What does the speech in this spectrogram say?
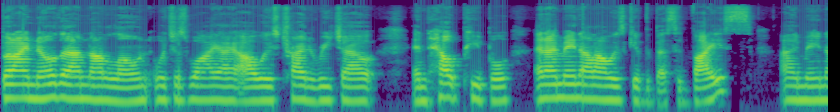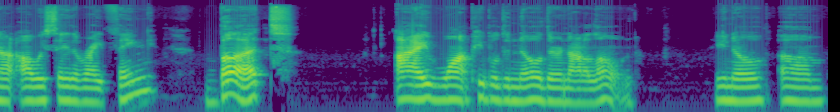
But I know that I'm not alone, which is why I always try to reach out and help people. And I may not always give the best advice, I may not always say the right thing, but I want people to know they're not alone. You know, um,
